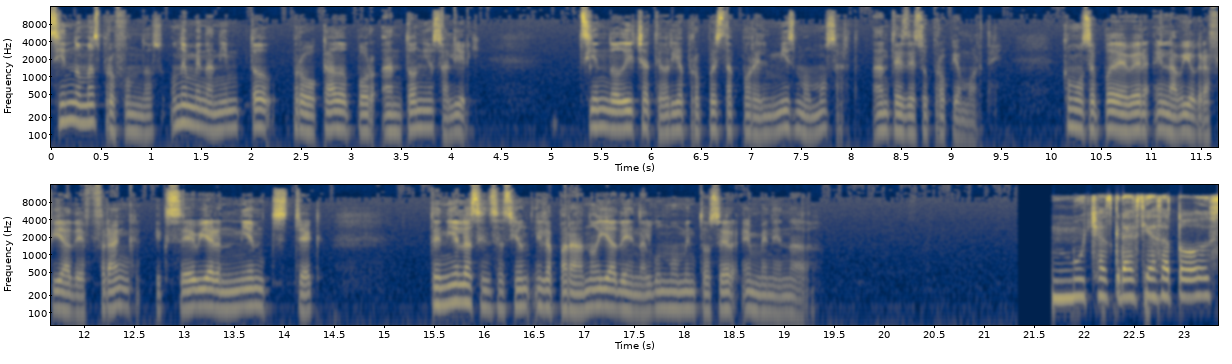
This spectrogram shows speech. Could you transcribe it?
siendo más profundos, un envenenamiento provocado por Antonio Salieri, siendo dicha teoría propuesta por el mismo Mozart antes de su propia muerte. Como se puede ver en la biografía de Frank Xavier Niemczek, tenía la sensación y la paranoia de en algún momento ser envenenado. Muchas gracias a todos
